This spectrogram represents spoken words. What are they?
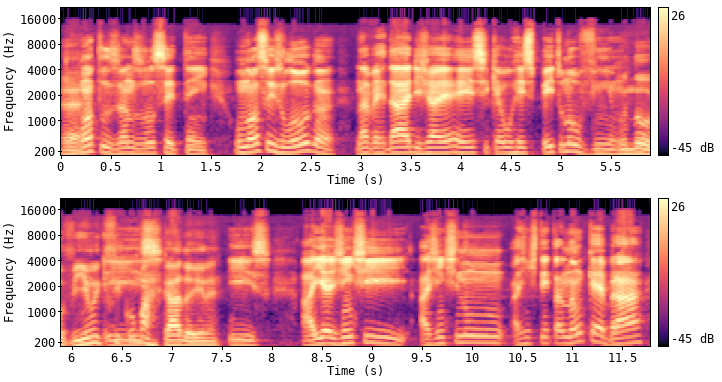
É. Quantos anos você tem? O nosso slogan, na verdade, já é esse que é o respeito novinho. O novinho é que Isso. ficou marcado aí, né? Isso. Aí a gente, a gente não, a gente tenta não quebrar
